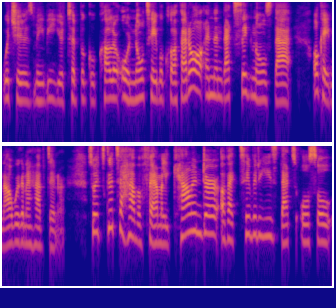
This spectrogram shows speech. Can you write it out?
which is maybe your typical color or no tablecloth at all. And then that signals that, okay, now we're going to have dinner. So it's good to have a family calendar of activities. That's also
